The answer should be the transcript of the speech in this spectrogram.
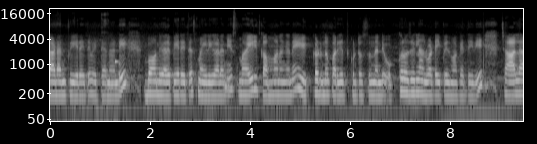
గాడ్ అని పేరు అయితే పెట్టానండి. బాగుంది కదా పేరు అయితే స్మైలీ గాడ్ అని. స్మైల్ కమ్ అనగానే ఎక్కడున్నా పరిగెత్తుకుంటూ వస్తుందండి. ఒక్క రోజుల్లో అలవాటు అయిపోయింది మాకైతే ఇది. చాలా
